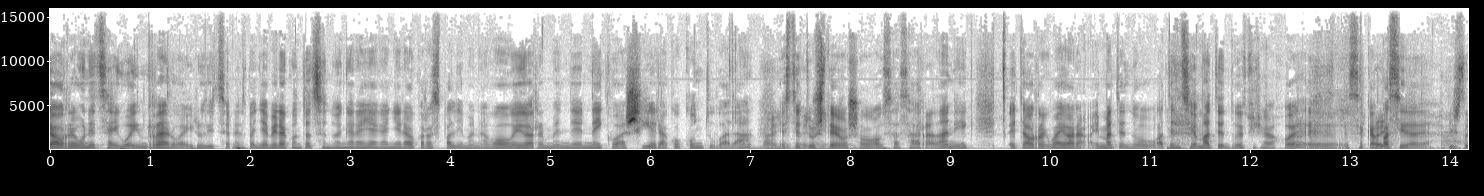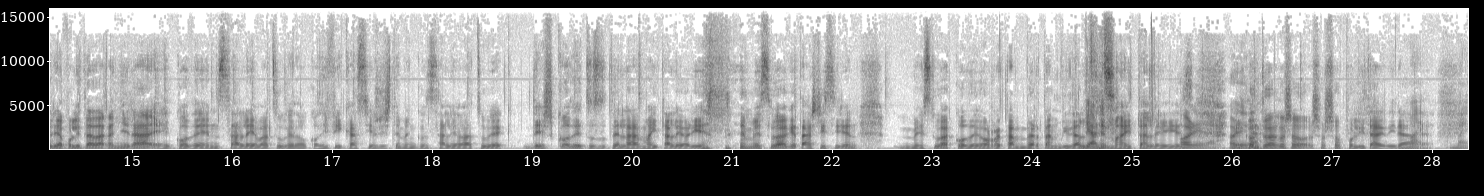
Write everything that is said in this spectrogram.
gaur egun ez zaigu raroa iruditzen, ez? Baina bera kontatzen duen garaia gainera okarrezpaldi emanago, gehi garren mende, nahiko hasierako kontu bada. Bai, ez bai, dut uste bai, oso bai. gauza zaharra danik. Eta horrek bai, ematen du, atentzio ematen du, ez? Pixa, jo, eh? E, ze Bai. Kapazidadea. Historia polita da gainera, e, kodeen zale batzuk edo kodifikazio sistemen zale batzuek deskodetu zutela maitale horien mezuak eta hasi ziren mezuak kode horretan bertan bidaltzen Bidaltzen. maitalei, ez? Hore da, E, hore da. kontuak oso, oso, politak dira. Bai, bai.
